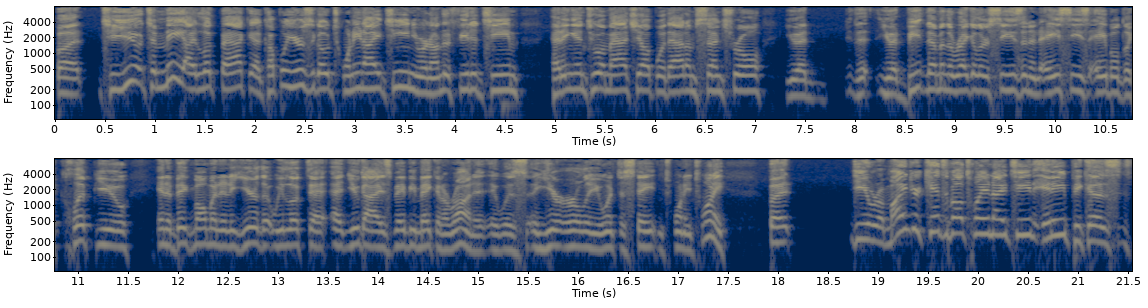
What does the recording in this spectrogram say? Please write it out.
But to you, to me, I look back a couple years ago, 2019. You were an undefeated team heading into a matchup with Adam Central. You had you had beaten them in the regular season, and AC's able to clip you in a big moment in a year that we looked at, at you guys maybe making a run. It, it was a year early. You went to state in 2020, but do you remind your kids about 2019 any because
